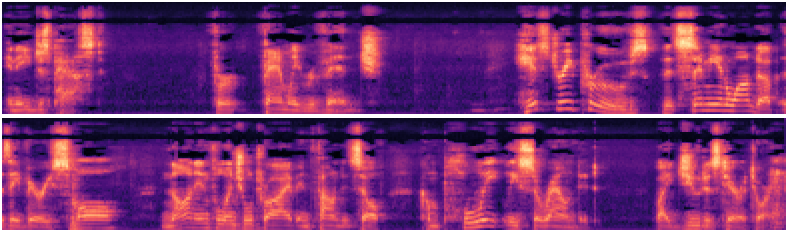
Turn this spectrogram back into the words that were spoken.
in ages past for family revenge. History proves that Simeon wound up as a very small, non-influential tribe and found itself completely surrounded by Judah's territory.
